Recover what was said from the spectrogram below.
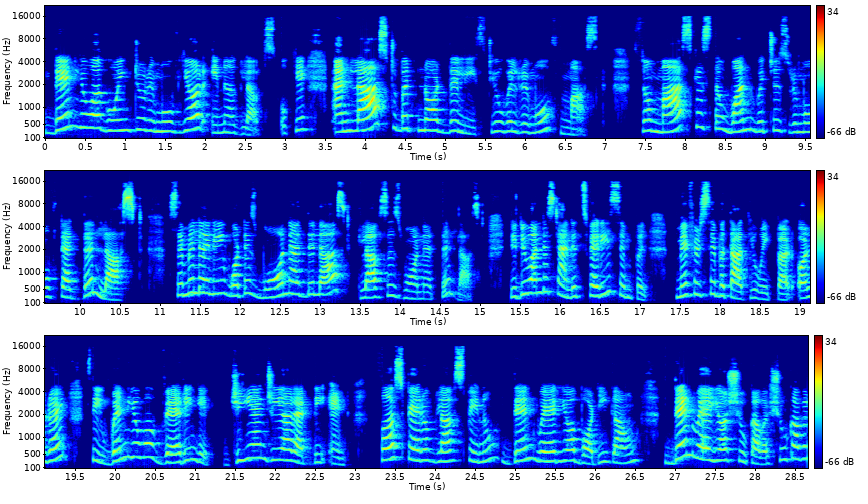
Then you are going to remove your inner gloves okay? And last but not the least you will remove mask. So mask is the one which is removed at the last Similarly, what is worn at the last? Gloves is worn at the last. Did you understand? It's very simple. मैं फिर से बताती हूँ एक बार. All right. See, when you were wearing it, G and G are at the end. First pair of gloves pehno, then wear your body gown, then wear your shoe cover. Shoe cover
